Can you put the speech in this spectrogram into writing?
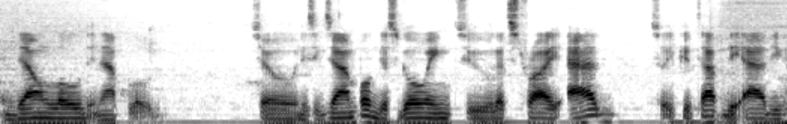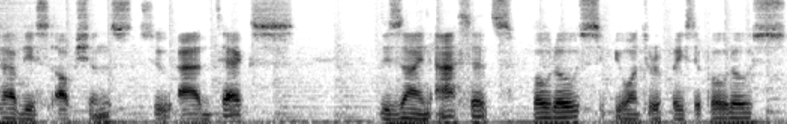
and download and upload. So in this example, I'm just going to, let's try add. So if you tap the add, you have these options to add text, design assets, photos if you want to replace the photos,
